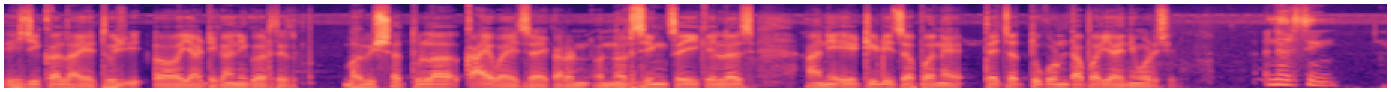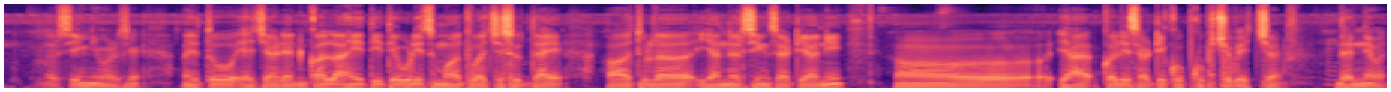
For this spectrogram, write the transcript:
ही जी कला आहे तुझी या ठिकाणी करते. भविष्यात तुला काय व्हायचं आहे? कारण नर्सिंगचंही केलंस आणि ए टी डीचं पण आहे. त्याच्यात तू कोणता पर्याय निवडशील? नर्सिंग नर्सिंग निवडशील म्हणजे तो याच्यासाठी आणि कला आहे ती तेवढीच महत्त्वाची सुद्धा आहे. तुला या नर्सिंगसाठी आणि अ, या कलेसाठी खूप खूप शुभेच्छा. धन्यवाद.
